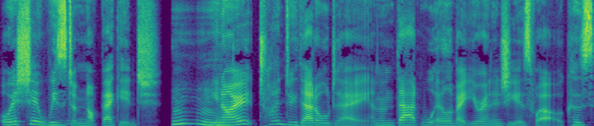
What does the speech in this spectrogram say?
Always share wisdom, not baggage. Mm. You know, try and do that all day, and that will elevate your energy as well. Because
